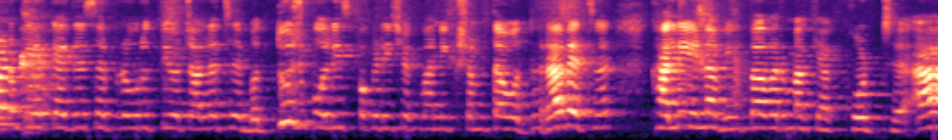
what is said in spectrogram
પણ ગેરકાયદેસર પ્રવૃત્તિઓ ચાલે છે, બધું જ પોલીસ પકડી શકવાની ક્ષમતાઓ ધરાવે છે. ખાલી એના વિલપાવરમાં ક્યાંક ખોટ છે. આ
